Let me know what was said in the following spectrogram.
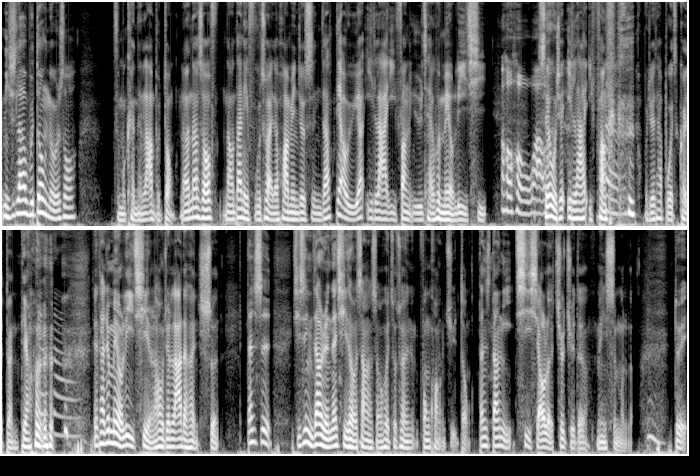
你是拉不动的。”我就说：“怎么可能拉不动？”然后那时候脑袋里浮出来的画面就是，你知道钓鱼要一拉一放，鱼才会没有力气，哦哇哦，所以我就一拉一放，嗯 我觉得他脖子快断掉了，所以他就没有力气了。然后我就拉得很顺。但是其实你知道，人在气头上的时候会做出很疯狂的举动，但是当你气消了，就觉得没什么了。嗯对，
